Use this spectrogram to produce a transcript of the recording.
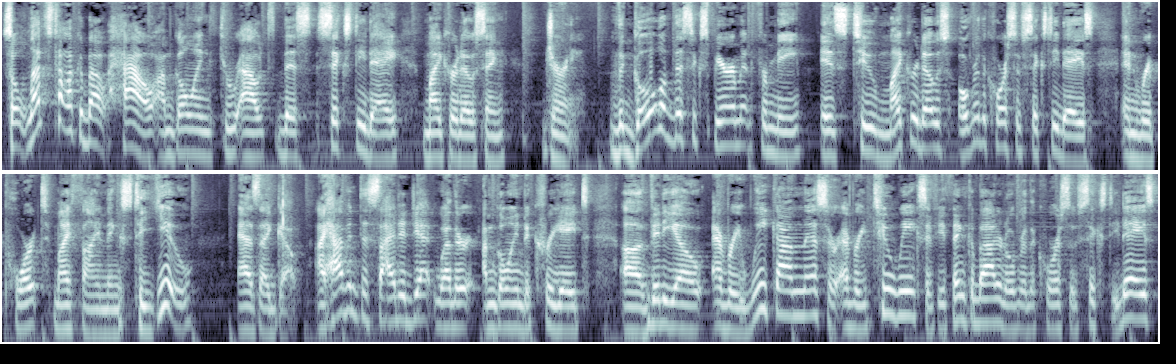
So let's talk about how I'm going throughout this 60 day microdosing journey. The goal of this experiment for me is to microdose over the course of 60 days and report my findings to you as I go. I haven't decided yet whether I'm going to create a video every week on this or every two weeks. If you think about it over the course of 60 days,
